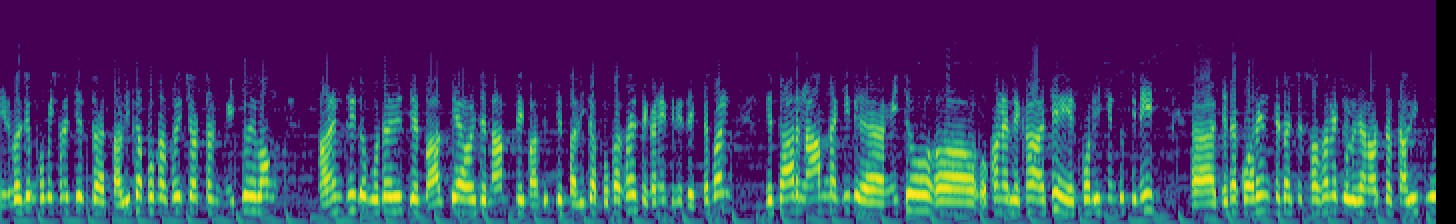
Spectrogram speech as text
নির্বাচন কমিশনের যে তালিকা প্রকাশ হয়েছে, অর্থাৎ মৃত এবং স্থানান্তরিত ভোটারের যে বাদ দেওয়া হয়েছে নাম, সেই বাদের যে তালিকা প্রকাশ হয় সেখানে তিনি দেখতে পান যে তার নাম নাকি মৃত ওখানে লেখা আছে। এরপরই কিন্তু তিনি যেটা করেন, সেটা হচ্ছে শ্মশানে চলে যান। অর্থাৎ কালীপুর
